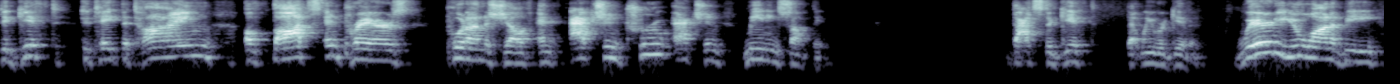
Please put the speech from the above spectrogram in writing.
the gift to take the time of thoughts and prayers put on the shelf and action, true action, meaning something. That's the gift that we were given. Where do you want to be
